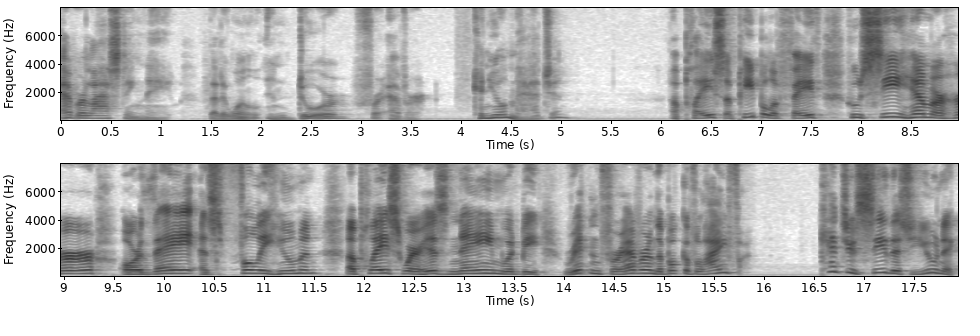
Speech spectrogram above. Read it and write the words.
everlasting name that it will endure forever. Can you imagine? a place, a people of faith who see him or her or they as fully human, a place where his name would be written forever in the book of life. Can't you see this eunuch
